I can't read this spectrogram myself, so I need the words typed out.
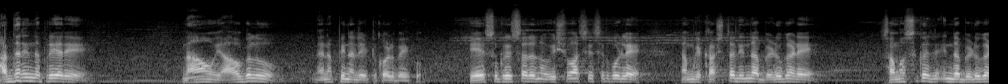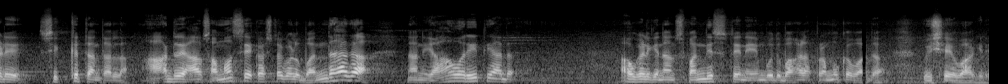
ಆದ್ದರಿಂದ ಪ್ರಿಯರೇ, ನಾವು ಯಾವಾಗಲೂ ನೆನಪಿನಲ್ಲಿ ಇಟ್ಟುಕೊಳ್ಬೇಕು. ಯೇಸು ಕ್ರಿಸ್ತರನ್ನು ವಿಶ್ವಾಸಿಸಿದ ಕೂಡಲೇ ನಮಗೆ ಕಷ್ಟದಿಂದ ಬಿಡುಗಡೆ ಸಮಸ್ಯೆಯಿಂದ ಬಿಡುಗಡೆ ಸಿಕ್ಕತ್ತಂತಲ್ಲ ಆದರೆ ಆ ಸಮಸ್ಯೆ, ಕಷ್ಟಗಳು ಬಂದಾಗ ನಾನು ಯಾವ ರೀತಿಯಾದ ಅವುಗಳಿಗೆ ನಾನು ಸ್ಪಂದಿಸುತ್ತೇನೆ ಎಂಬುದು ಬಹಳ ಪ್ರಮುಖವಾದ ವಿಷಯವಾಗಿದೆ.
